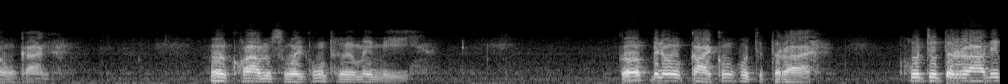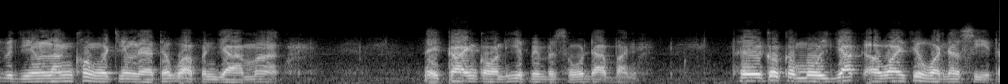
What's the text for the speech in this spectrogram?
ต้องการเพราะความสวยของเธอไม่มี ก็เป็นโอกาสของขุจตราขุจตรานี่เป็นหญิงหลังค่อมจริงแหละแต่ว่าปัญญามาก ในการก่อนที่จะเป็นประโสดาบัน เธอก็ขโมยยักษ์เอาไว้ที่วันละสี่ต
